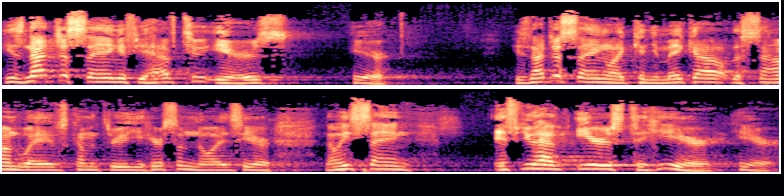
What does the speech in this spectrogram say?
He's not just saying if you have two ears, here. He's not just saying, like, can you make out the sound waves coming through? You hear some noise here. No, he's saying, if you have ears to hear, hear.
